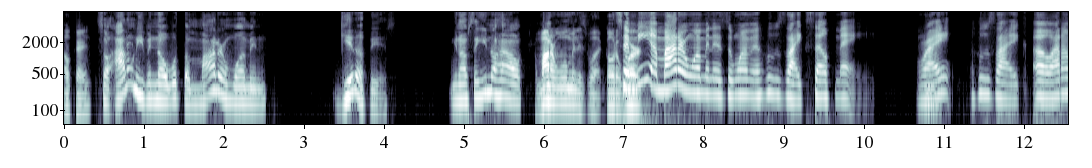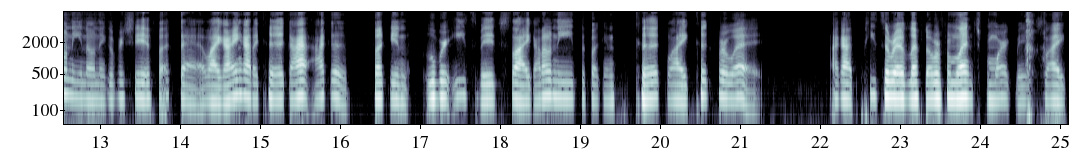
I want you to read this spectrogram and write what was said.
Okay, So I don't even know what the modern woman get up is. You know what I'm saying? You know how a modern woman is what? Go to, to work. me, a modern woman is a woman who's like self made, mm. right? Who's like, oh, I don't need no nigga for shit. Fuck that. Like, I ain't gotta cook. I I could fucking Uber Eats, bitch. Like, I don't need to fucking cook. Like, cook for what? I got pizza rev left over from lunch from work, bitch. Like,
